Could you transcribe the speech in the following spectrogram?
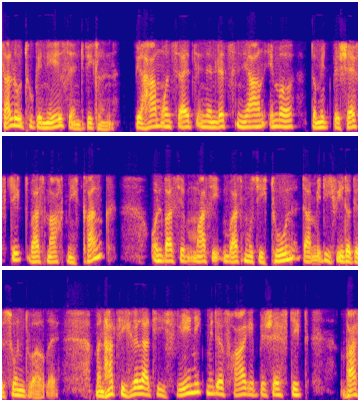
Salutogenese entwickeln. Wir haben uns jetzt in den letzten Jahren immer damit beschäftigt, was macht mich krank und was, was, muss ich tun, damit ich wieder gesund werde. Man hat sich relativ wenig mit der Frage beschäftigt, was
